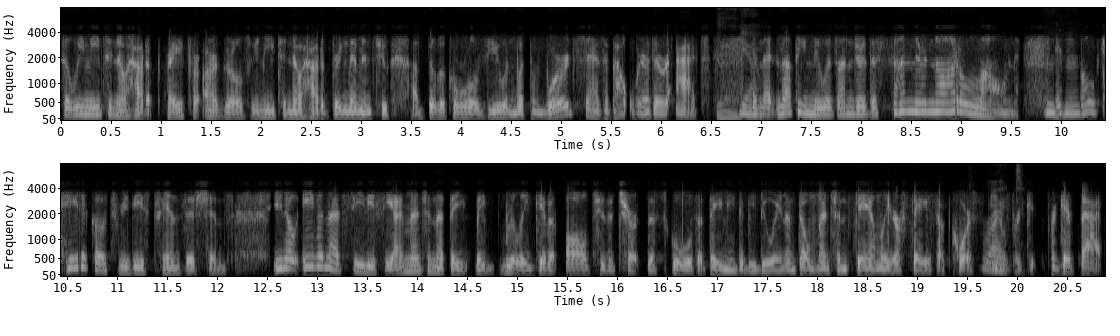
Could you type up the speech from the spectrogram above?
So we need to know how to pray for our girls. We need to know how to bring them into a biblical worldview and what the word says about where they're at. Yeah. And that nothing new is under the sun. They're not alone. Mm-hmm. It's okay to go through these transitions. You know, even that CDC, I mentioned that they, they really give it all to the church, the schools that they need to be doing and don't mention family or faith, of course. You know, Right. forget, forget that.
